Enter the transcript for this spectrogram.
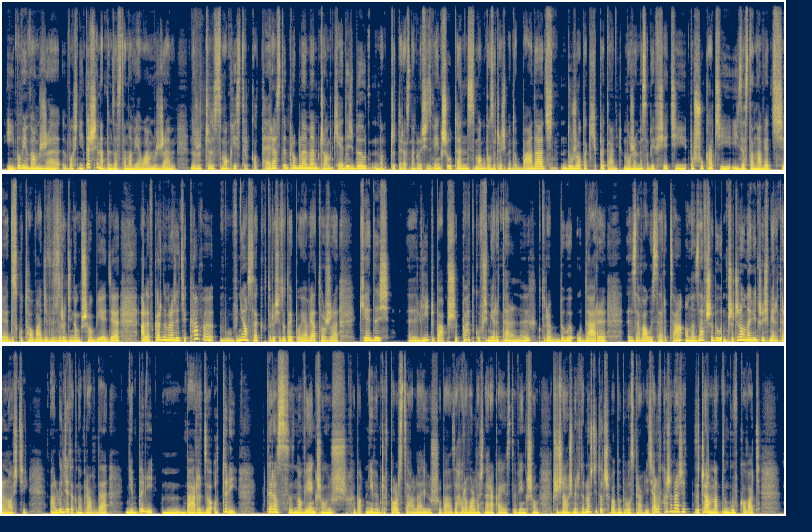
I powiem Wam, że właśnie też się nad tym zastanawiałam, że, no, że czy smog jest tylko teraz tym problemem, czy on kiedyś był, no, czy teraz nagle się zwiększył ten smog, bo zaczęliśmy to badać. Dużo takich pytań możemy sobie w sieci poszukać i, i zastanawiać się, dyskutować z rodziną przy obiedzie, ale w każdym razie ciekawy wniosek, który się tutaj pojawia, to że kiedyś liczba przypadków śmiertelnych, które były udary, zawały serca, one zawsze były przyczyną największej śmiertelności, a ludzie tak naprawdę nie byli bardzo otyli. Teraz no większą już chyba, nie wiem czy w Polsce, ale już chyba zachorowalność na raka jest większą przyczyną śmiertelności, to trzeba by było sprawdzić. Ale w każdym razie zaczęłam nad tym główkować.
